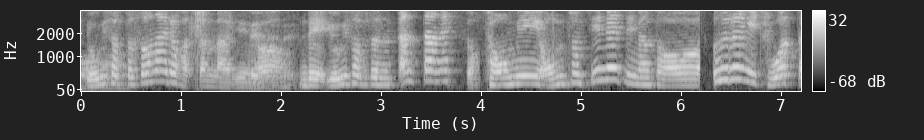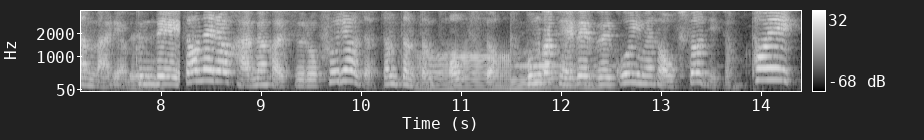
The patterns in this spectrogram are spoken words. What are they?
어. 여기서부터 써내려 갔단 말이에요. 네네네. 근데 여기서부터는 단단했어. 점이 엄청 진해지면서 흐름이 좋았단 말이에요. 네. 근데 써내려 가면 갈수록 흐려져. 점점점 아. 없어. 뭔가 베베베 꼬이면서 없어지죠. 터의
